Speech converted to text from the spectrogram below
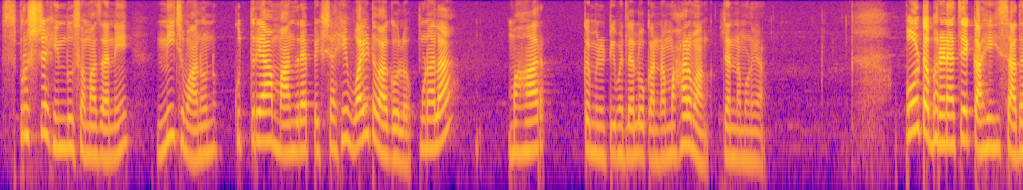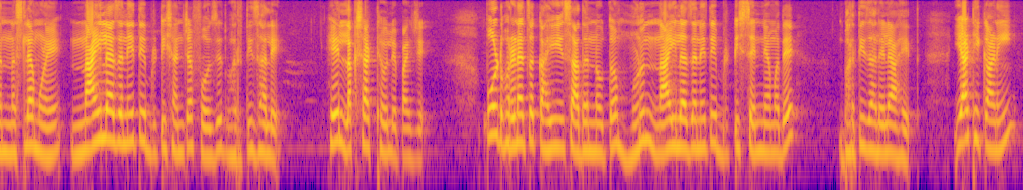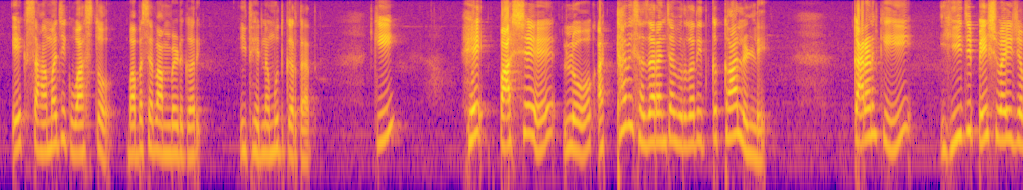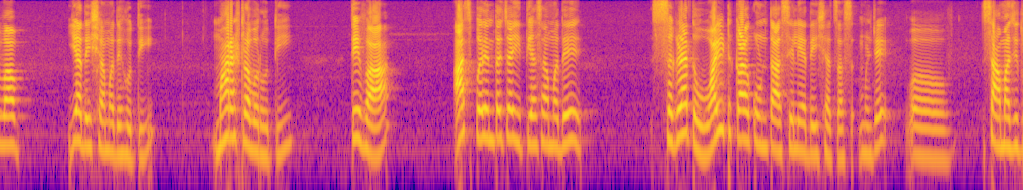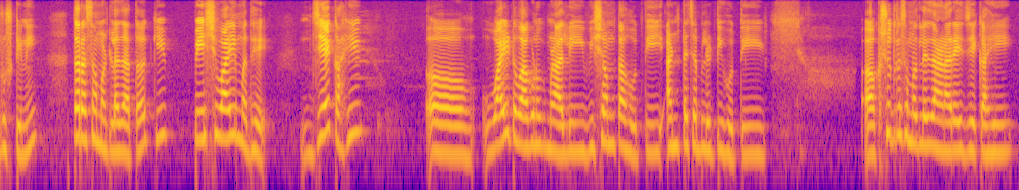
स्पृश्य हिंदू समाजाने नीच मानून कुत्र्या मांजऱ्यापेक्षाही वाईट वागवलं. कुणाला? महार कम्युनिटीमधल्या लोकांना. महार मांग ज्यांना म्हणूया. पोट भरण्याचे काहीही साधन नसल्यामुळे नाईलाजाने ते ब्रिटिशांच्या फौजेत भरती झाले. हे लक्षात ठेवले पाहिजे. पोट भरण्याचं काहीही साधन नव्हतं म्हणून नाईलाजाने ते ब्रिटिश सैन्यामध्ये भरती झालेले आहेत. या ठिकाणी एक सामाजिक वास्तव बाबासाहेब आंबेडकर इथे नमूद करतात की हे पाचशे लोक अठ्ठावीस हजारांच्या विरोधात इतकं का लढले? कारण की ही जी पेशवाई जेव्हा या देशामध्ये होती महाराष्ट्रावर होती तेव्हा आजपर्यंतच्या इतिहासामध्ये सगळ्यात वाईट काळ कोणता असेल या देशाचा म्हणजे सामाजिक दृष्टीने? तर असं म्हटलं जातं की पेशवाईमध्ये जे काही वाईट वागणूक मिळाली विषमता होती अनटचेबिलिटी होती क्षुद्र समजले जाणारे जे काही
